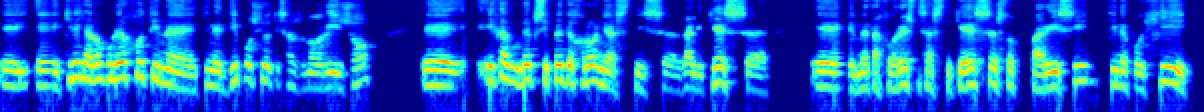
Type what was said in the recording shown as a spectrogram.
Ε, ε, κύριε Γιαννόπουλο, έχω την, ε, την εντύπωση ότι σας γνωρίζω. Ε, είχα δουλέψει πέντε χρόνια στις ε, γαλλικές ε, μεταφορές τις αστικές στο Παρίσι, την εποχή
